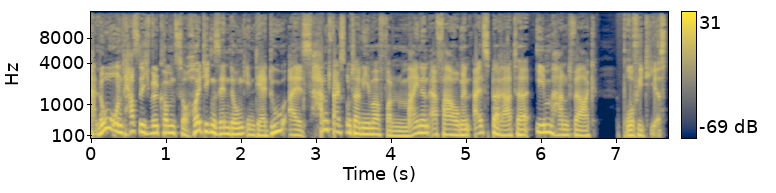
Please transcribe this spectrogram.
Hallo und herzlich willkommen zur heutigen Sendung, in der du als Handwerksunternehmer von meinen Erfahrungen als Berater im Handwerk profitierst.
